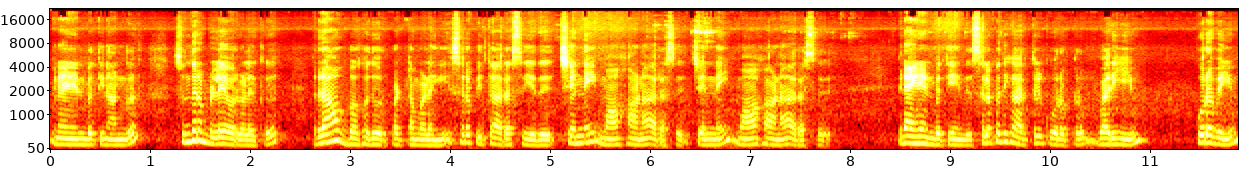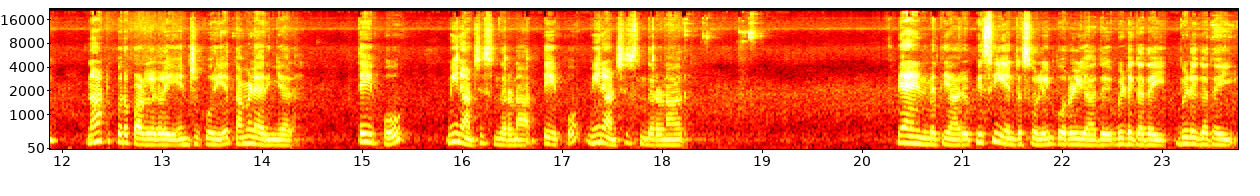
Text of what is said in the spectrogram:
எண்பத்தி நான்கு. சுந்தரம் பிள்ளை அவர்களுக்கு ராவ் பகதூர் பட்டம் வழங்கி சிறப்பித்த அரசு எது? சென்னை மாகாண அரசு. சென்னை மாகாண அரசு. விநாயகன் எண்பத்தி ஐந்து. சிலப்பதிகாரத்தில் கூறப்படும் வரியையும் குறவையும் நாட்டுப்புற பாடல்களை என்று கூறிய தமிழறிஞர் தேப்போ மீனாட்சி சுந்தரனார். தேப்போ மீனாட்சி சுந்தரனார். விநாயகன் எண்பத்தி ஆறு. பிசி என்ற சொல்லின் பொருள் யாது? விடுகதை. விடுகதை.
